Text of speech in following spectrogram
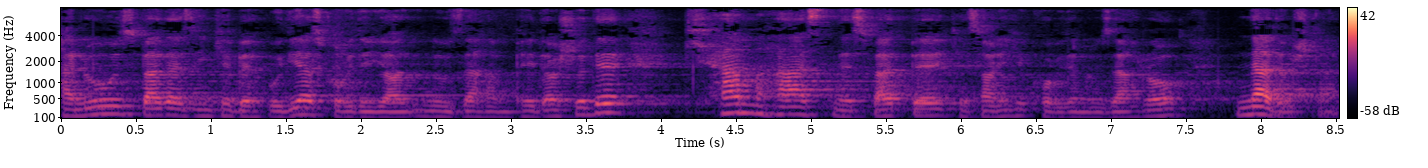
هنوز بعد از اینکه بهبودی از کووید 19 هم پیدا شده کم هست نسبت به کسانی که کووید 19 رو نداشتن.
